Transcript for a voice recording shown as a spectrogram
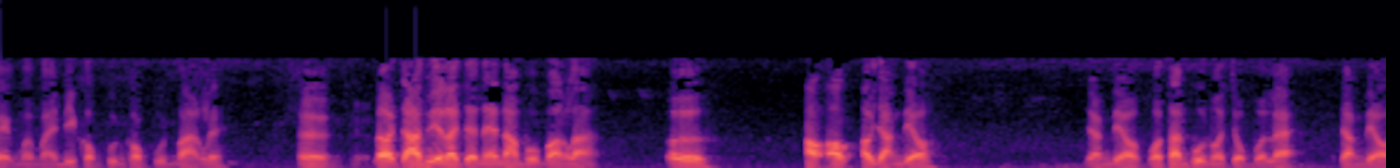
ลกๆใหม่ๆดีขอบคุณขอบคุณมากเลย เออ แล้วอาจารย์พี่อะไรจะแนะนำผมบ้างล่ะ เออ เอาเอาเอาอย่างเดียว อย่างเดียวพอท่านพูดมาจบหมดแล้ว อย่างเดียว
